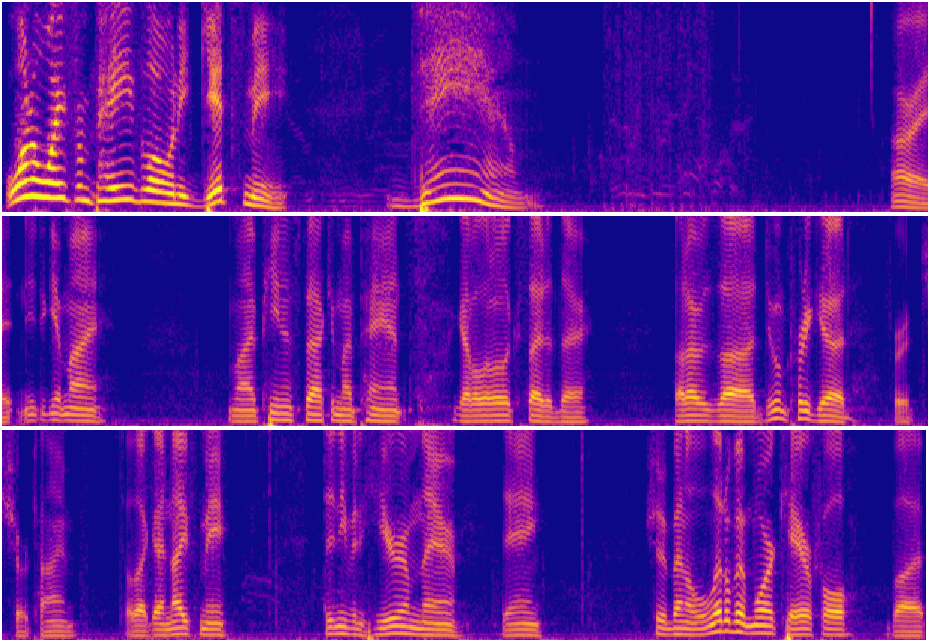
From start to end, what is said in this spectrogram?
One away from Pave Low and he gets me. Damn. Alright, need to get my my penis back in my pants. Got a little excited there. Thought I was uh, doing pretty good for a short time. Till that guy knifed me. Didn't even hear him there. Dang. Should have been a little bit more careful, but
